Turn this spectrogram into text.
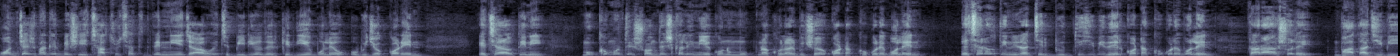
পঞ্চাশ ভাগের বেশি ছাত্রছাত্রীদের নিয়ে যাওয়া হয়েছে বিডিওদেরকে দিয়ে বলেও অভিযোগ করেন। এছাড়াও তিনি, মুখ্যমন্ত্রীর সন্দেশখালী নিয়ে কোনো মুখ না খোলার বিষয়েও কটাক্ষ করে বলেন, এছাড়াও তিনি রাজ্যের বুদ্ধিজীবীদের কটাক্ষ করে বলেন, তারা আসলে ভাতাজীবী।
